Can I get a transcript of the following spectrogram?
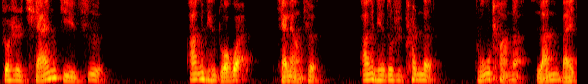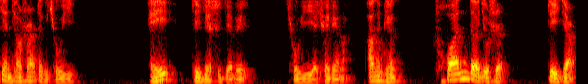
说是前几次阿根廷夺冠，前两次阿根廷都是穿的主场的蓝白剑条衫这个球衣，哎。这届世界杯球衣也确定了，阿根廷穿的就是这件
